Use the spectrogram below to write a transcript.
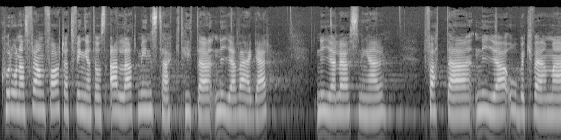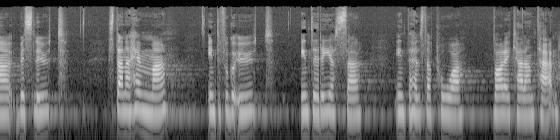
Coronas framfart har tvingat oss alla att minst sagt hitta nya vägar, nya lösningar, fatta nya obekväma beslut stanna hemma, inte få gå ut, inte resa, inte hälsa på, vara i karantän.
